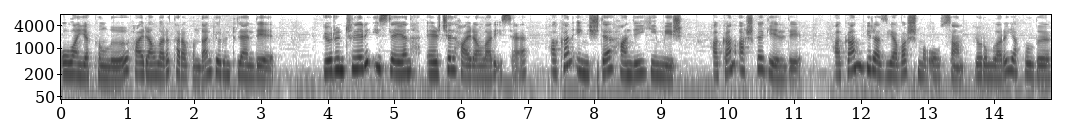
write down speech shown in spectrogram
olan yakınlığı hayranları tarafından görüntülendi. Görüntüleri izleyen Erçel hayranları ise Hakan enişte Hande'yi yemiş. Hakan aşka geldi. Hakan biraz yavaş mı olsan yorumları yapıldı.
